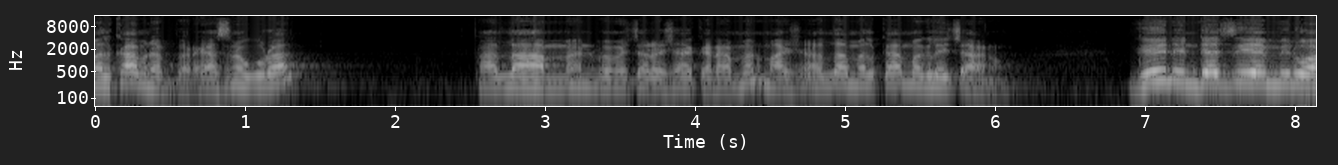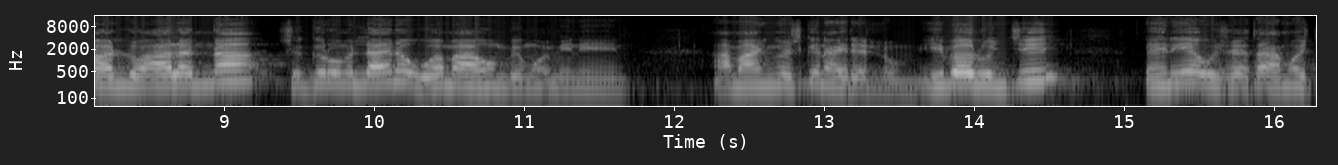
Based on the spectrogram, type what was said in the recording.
መልካም ነበር ያስነውራል በአላህ አመን በመጨረሻ ቀን አመን ማሻአላ መልካም መግለጫ ነው። ግን እንደዚህ የሚሉ አሉ አለና ችግሩ ምን ላይ ነው? ወማሁም ቢሙእሚኒን አማኞች ግን አይደሉም። ይበሉ እንጂ እኔ ውሸታሞች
